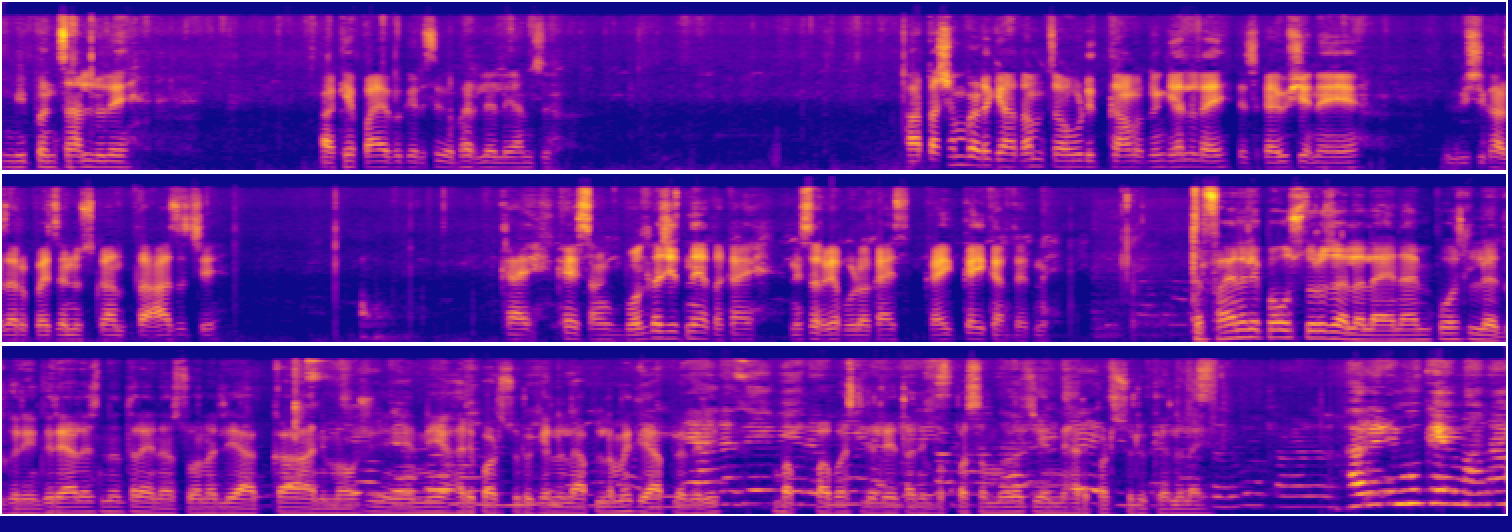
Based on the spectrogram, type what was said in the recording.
मी पण चाललेलो आहे. आखे पाय वगैरे सगळं भरलेलं आहे आमचं. आता शंभर टक्के आता आमचा आवडीत कामातून गेलेला आहे. त्याचा काही विषय नाही आहे वीस एक हजार रुपयाचं नुकसान तर आजच आहे. काय काय सांग? बोलताच येत नाही आता काय? निसर्गापुढं काय काही काही करता येत नाही. तर फायनली पाऊस सुरू झालेला आहे ना आम्ही पोहोचलेलो आहेत घरी. घरी आल्याच आहे ना सोनाली अक्का आणि मावशी यांनी हरिपाठ सुरू केलेला आहे. आपल्याला माहिती आहे आपल्या घरी बाप्पा बसलेले आहेत आणि बाप्पा समोरच यांनी हरिपाठ सुरू केलेला आहे. हरिमुखे म्हणा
